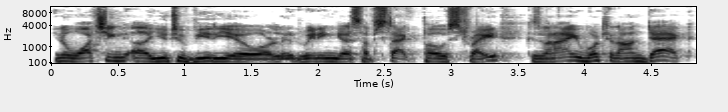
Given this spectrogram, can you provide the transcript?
you know watching a YouTube video or reading a Substack post, right? Because when I worked at On Deck,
